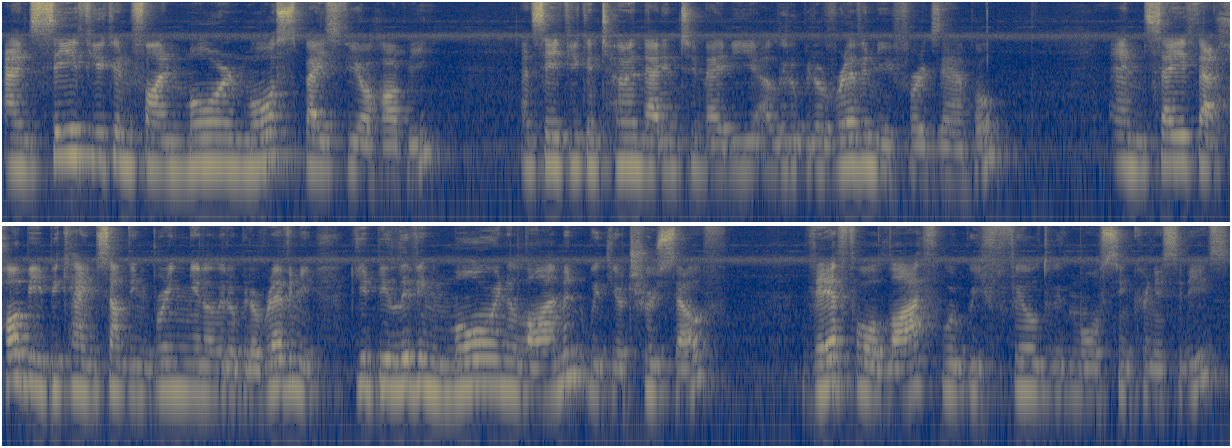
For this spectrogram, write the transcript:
And see if you can find more and more space for your hobby. And see if you can turn that into maybe a little bit of revenue, for example. And say if that hobby became something bringing in a little bit of revenue, you'd be living more in alignment with your true self. Therefore, life will be filled with more synchronicities.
